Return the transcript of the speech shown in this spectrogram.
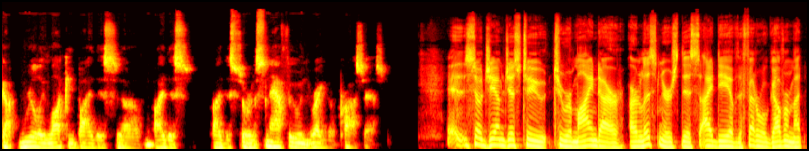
got really lucky by this uh, by this by this sort of snafu in the regular process. Uh, so Jim, just to to remind our our listeners, this idea of the federal government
